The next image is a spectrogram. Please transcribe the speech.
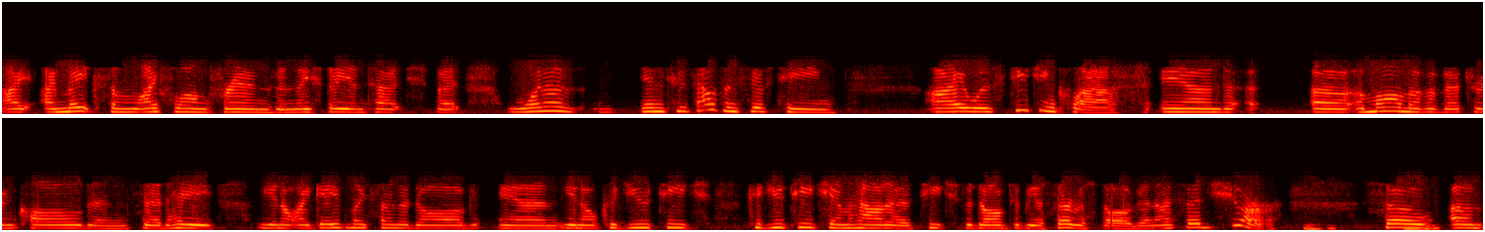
I, I make some lifelong friends and they stay in touch. But one of in 2015, I was teaching class and uh, a mom of a veteran called and said, "Hey, you know, I gave my son a dog, and you know, could you teach could you teach him how to teach the dog to be a service dog?" And I said, "Sure." Mm-hmm. So mm-hmm. um,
